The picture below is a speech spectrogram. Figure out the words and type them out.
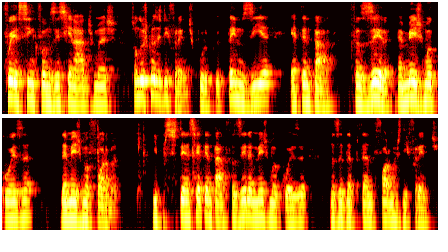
foi assim que fomos ensinados, mas são duas coisas diferentes, porque teimosia é tentar fazer a mesma coisa da mesma forma. E persistência é tentar fazer a mesma coisa, mas adaptando de formas diferentes.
